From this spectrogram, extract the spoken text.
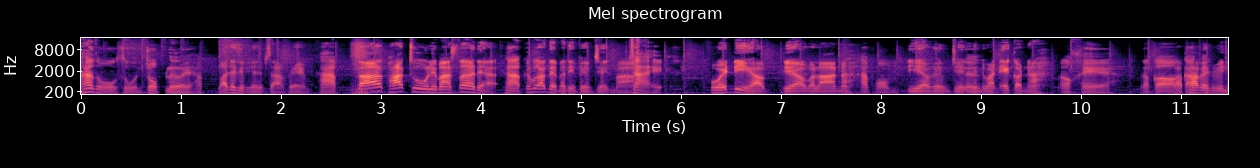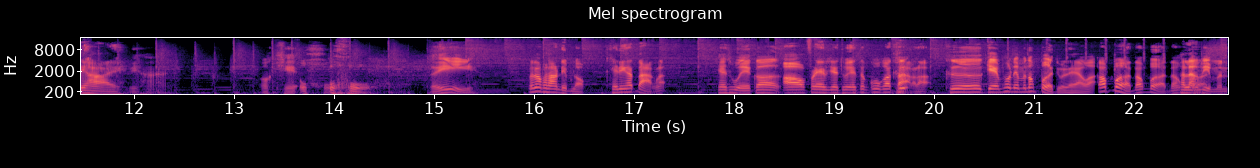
5060จบเลยครับ170 73เฟรมครับแล้วพาร์ท2รีมาสเตอร์เนี่ยครับก็เพิ่งอัปเดตมาติเฟรมเจนมาใช่ Full HD ครับเดียวบาลานซ์นะครับผมเดียวเฟรมเจนหนึ่เป็นงวันเอ็กก่อนนะ โอเค แล้วก็ปรับภาพเป็นวิลลี่ไฮวิหารโอเค โอ้โหโอ้โหเฮ้ยไม่ต้องพลังดิบหรอก แค่นี้ก็ต่างละแค่ 2A ก็เอาเฟรมเจนทูเอ็กทั้งคู่ก็ต่างละคือเกมพวกนี้มันต้องเปิดอยู่แล้วอะต้องเปิดต้องเปิดต้องพเปิลังดิบมัน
